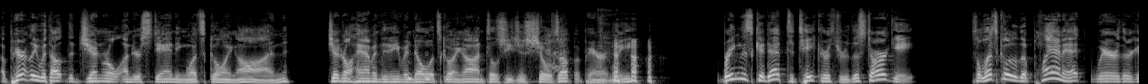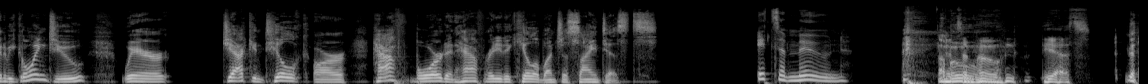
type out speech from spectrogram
apparently without the general understanding what's going on. General Hammond didn't even know what's going on until she just shows up, apparently. bring this cadet to take her through the Stargate. So let's go to the planet where they're going to be going to, where Jack and Teal'c are half bored and half ready to kill a bunch of scientists. It's a moon. A it's a moon. Yes. Good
